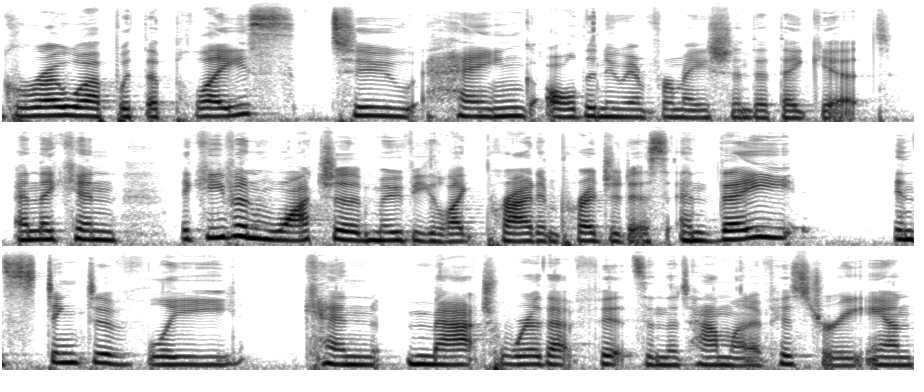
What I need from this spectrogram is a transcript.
grow up with a place to hang all the new information that they get. And they can they can even watch a movie like Pride and Prejudice and they instinctively can match where that fits in the timeline of history and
